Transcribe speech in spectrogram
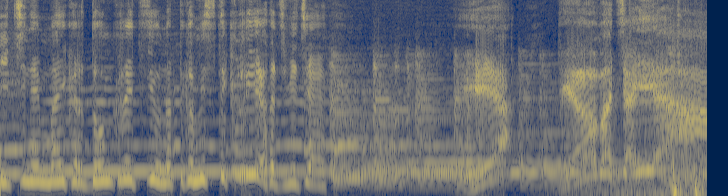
1年前からどんくらい強くなったか見せてくれよはじめちゃんいや、山ちゃんや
